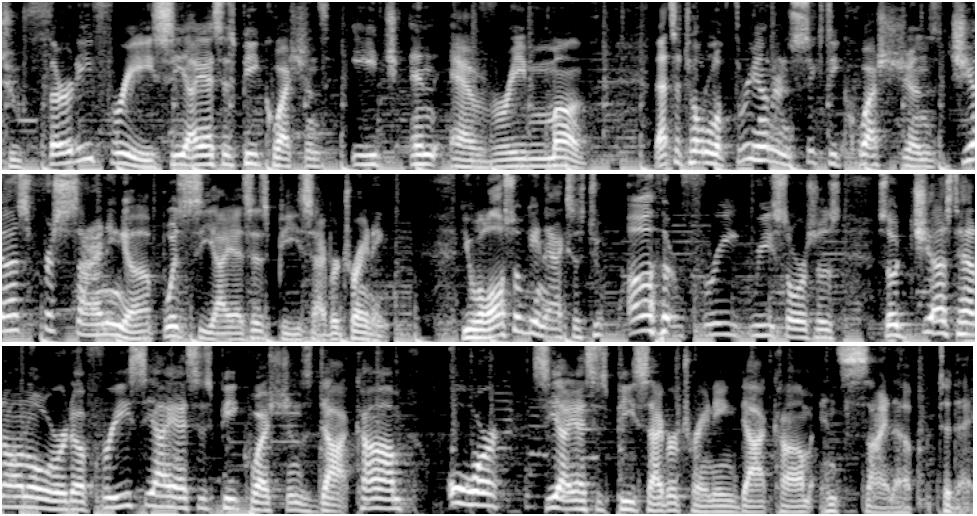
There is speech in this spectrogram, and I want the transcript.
to 30 free CISSP questions each and every month. That's a total of 360 questions just for signing up with CISSP Cyber Training. You will also gain access to other free resources, so just head on over to freecisspquestions.com or CISSPcybertraining.com and sign up today.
